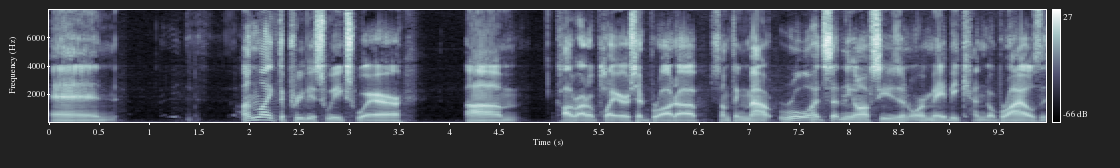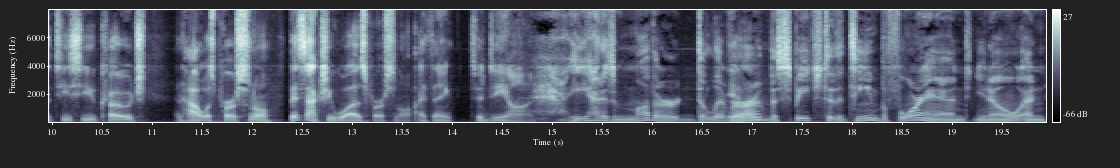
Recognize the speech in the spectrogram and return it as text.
and unlike the previous weeks where um, Colorado players had brought up something Matt Rhule had said in the offseason, or maybe Kendal Briles, the TCU coach, and how it was personal. This actually was personal, I think, to Deion. He had his mother deliver Yeah. the speech to the team beforehand, you know, and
